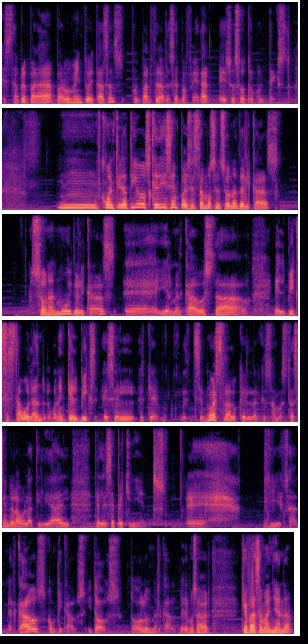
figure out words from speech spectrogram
está preparada para un aumento de tasas por parte de la Reserva Federal. Eso es otro contexto. Mm, cuantitativos que dicen, pues estamos en zonas delicadas, zonas muy delicadas eh, y el mercado está, el VIX está volando. Recuerden que el VIX es el, que se muestra lo que, estamos, está haciendo la volatilidad del, del SP500. Eh, o sea, mercados complicados y todos, todos los mercados. Veremos a ver qué pasa mañana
